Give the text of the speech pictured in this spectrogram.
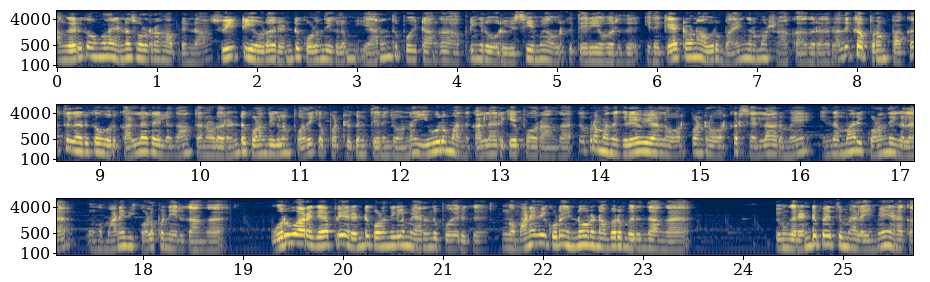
அங்கே இருக்கவங்களாம் என்ன சொல்கிறாங்க அப்படின்னா ஸ்வீட்டியோட ரெண்டு குழந்தைகளும் இறந்து போயிட்டாங்க அப்படிங்கிற ஒரு விஷயமே அவருக்கு தெரிய வருது. இதை கேட்டோன்னே அவர் பயங்கரமாக ஷாக் ஆகுறாரு. அதுக்கப்புறம் பக்கத்தில் இருக்க ஒரு கல்லறையில் தான் தன்னோட ரெண்டு குழந்தைகளும் புதைக்கப்பட்டிருக்குன்னு தெரிஞ்சோன்னா இவரும் அந்த கல்லறைக்கே போகிறாங்க அதுக்கப்புறம் அந்த கிரேவியாரில் ஒர்க் பண்ணுற ஒர்க்கர்ஸ் எல்லாருமே இந்த மாதிரி குழந்தைகளை உங்கள் மனைவி கொலை பண்ணியிருக்காங்க. ஒரு வார கேப்லேயே ரெண்டு குழந்தைகளும் இறந்து போயிருக்கு. உங்கள் மனைவி கூட இன்னொரு நபரும் இருந்தாங்க. இவங்க ரெண்டு பேர்த்து மேலேயுமே எனக்கு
